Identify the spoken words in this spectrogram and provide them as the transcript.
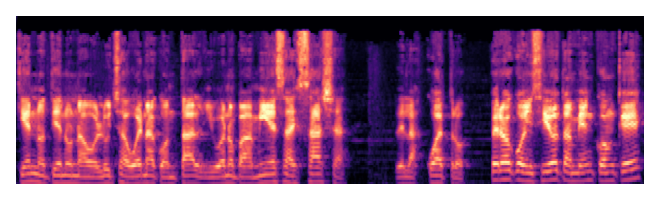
¿quién no tiene una lucha buena con tal? Y bueno, para mí esa es Sasha, de las cuatro. Pero coincido también con que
